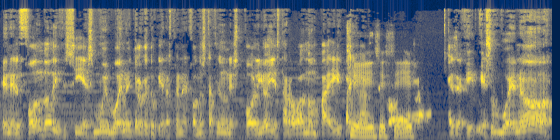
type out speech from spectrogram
en el fondo, dice, sí, es muy bueno y todo lo que tú quieras, pero en el fondo está haciendo un expolio y está robando un país. sí, sí, sí. Es decir, que es un bueno.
